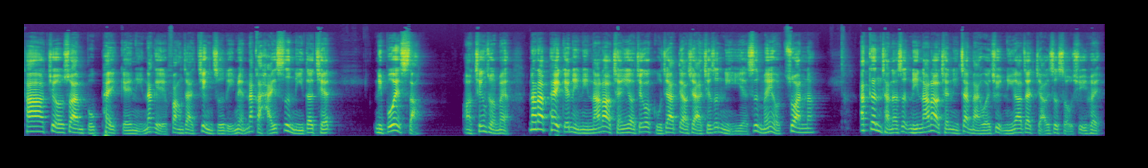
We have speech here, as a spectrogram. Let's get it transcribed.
它就算不配给你，那个也放在净值里面，那个还是你的钱。你不会少啊？清楚了没有？那他配给你，你拿到钱以后，结果股价掉下来，其实你也是没有赚呢。啊，更惨的是，你拿到钱，你再买回去，你要再缴一次手续费。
